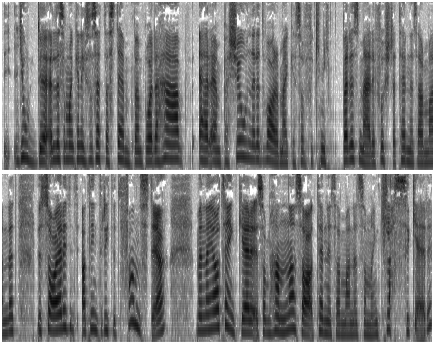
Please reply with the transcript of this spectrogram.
gjorde, eller som man kan liksom sätta stämpeln på, det här är en person eller ett varumärke som förknippades med det första tennisarmbandet. Du sa ju att det inte riktigt fanns det, men när jag tänker som Hanna sa, tennisarmbandet som en klassiker,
